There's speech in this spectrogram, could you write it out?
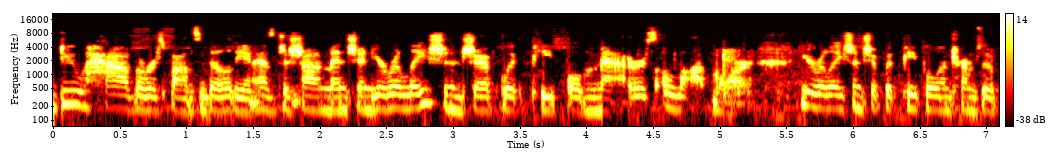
do have a responsibility. And as Deshaun mentioned, your relationship with people matters a lot more. Your relationship with people in terms of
